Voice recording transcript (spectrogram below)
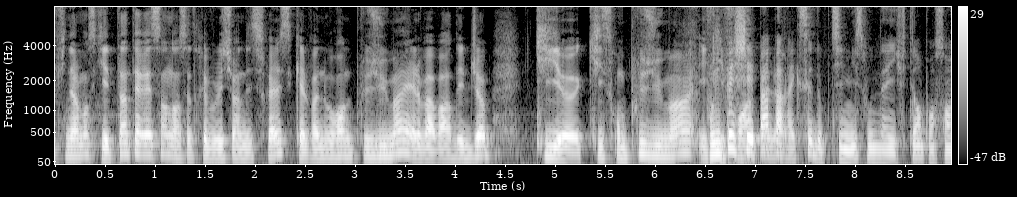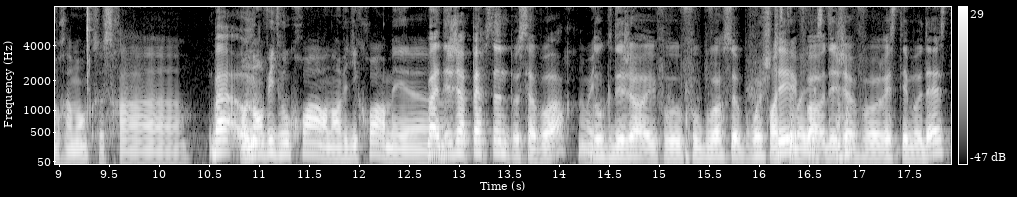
finalement, ce qui est intéressant dans cette révolution industrielle, c'est qu'elle va nous rendre plus humains et elle va avoir des jobs qui, euh, qui seront plus humains. Et Vous ne péchez pas par excès d'optimisme ou de naïveté en pensant vraiment que ce sera bah, on a euh, envie de vous croire, on a envie d'y croire, mais. Euh, bah, déjà, personne ne peut savoir. Donc, déjà, il faut, faut pouvoir se projeter. Il faut déjà, faut rester modeste.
